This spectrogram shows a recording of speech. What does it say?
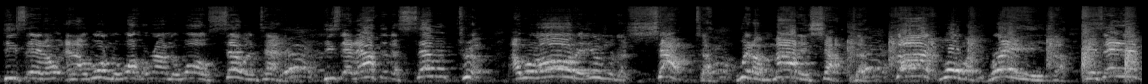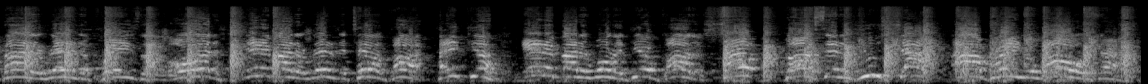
He said, oh, and I want them to walk around the wall seven times. He said, after the seventh trip, I want all the Israel to shout with a mighty shout. God want to praise. Is anybody ready to praise the Lord? Anybody ready to tell God thank you? Anybody want to give God a shout? God said, if you shout, I'll bring the walls down.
